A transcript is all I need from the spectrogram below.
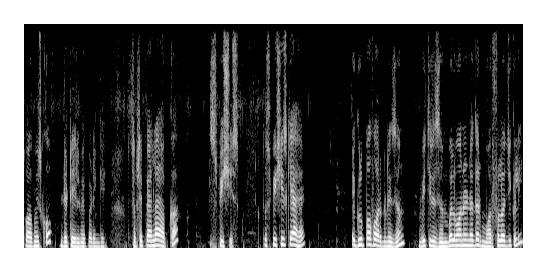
तो आप इसको डिटेल में पढ़ेंगे. तो सबसे पहला है आपका स्पीशीज़ तो स्पीशीज़ क्या है? A group of organism which resemble one and other morphologically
